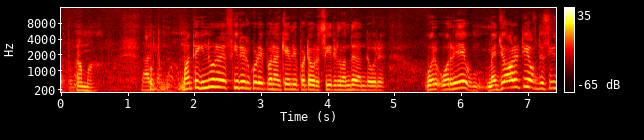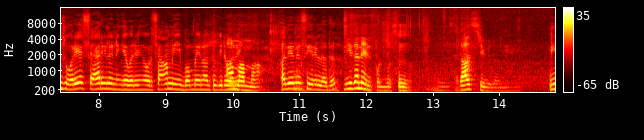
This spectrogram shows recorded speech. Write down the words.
அப்போ. ஆமா. ராதிகா அம்மா. மற்ற இன்னொரு சீரியல் கூட இப்போ நான் கேள்விப்பட்ட ஒரு சீரியல் வந்து அந்த ஒரு ஒரு ஒரே மெஜாரிட்டி ஆஃப் தி சீன்ஸ் ஒரே சாரியில் நீங்க வருவீங்க. ஒரு சாமி பொம்மையெல்லாம் தூக்கிட்டு ஆமா வருவீங்க. ஆமா அது என்ன சீரியல் அது? நீ தானே என் பொண்ணு ராஜ் டிவியில் நீ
